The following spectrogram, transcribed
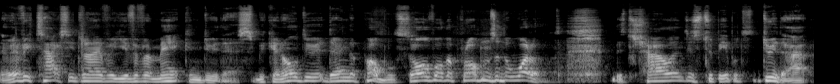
Now, every taxi driver you've ever met can do this. We can all do it down the pub. We'll solve all the problems of the world. The challenge is to be able to do that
